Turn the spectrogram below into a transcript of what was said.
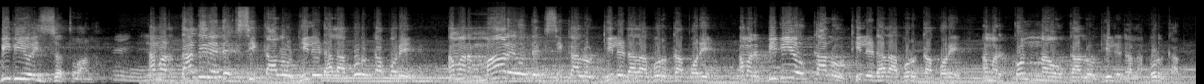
বিবিও ইজ্জতওয়ালা। আমার দাদিরে দেখছি কালো ঢিলে ঢালা বোরকা পরে, আমার মারেও দেখছি কালো ঢিলে ঢালা বোরকা পরে, আমার বিবিও কালো ঢিলে ঢালা বোরকা পরে, আমার কন্যাও কালো ঢিলে ঢালা বোরকা পরে।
